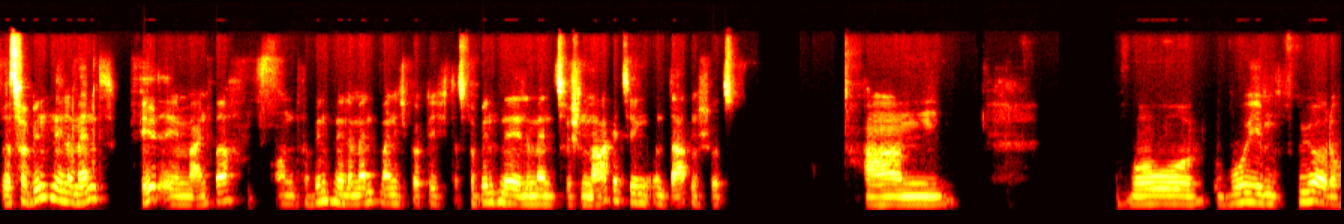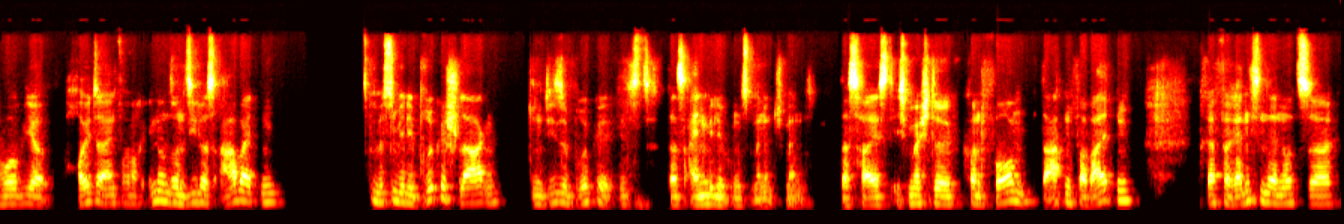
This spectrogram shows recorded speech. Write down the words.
das verbindende Element fehlt eben einfach. Und verbindende Element meine ich wirklich das verbindende Element zwischen Marketing und Datenschutz. Ähm, wo, wo eben früher oder wo wir heute einfach noch in unseren Silos arbeiten, müssen wir die Brücke schlagen. Und diese Brücke ist das Einwilligungsmanagement. Das heißt, ich möchte konform Daten verwalten, Präferenzen der Nutzer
